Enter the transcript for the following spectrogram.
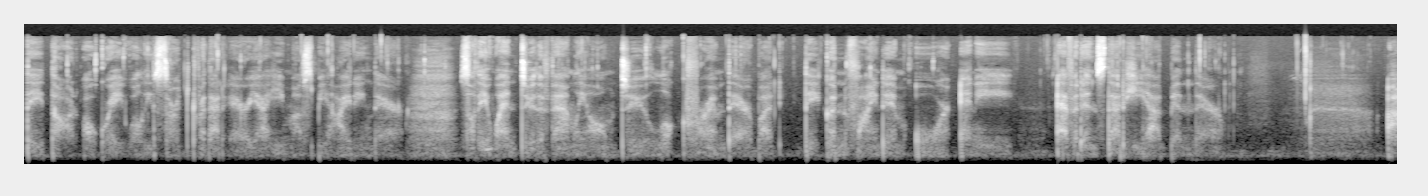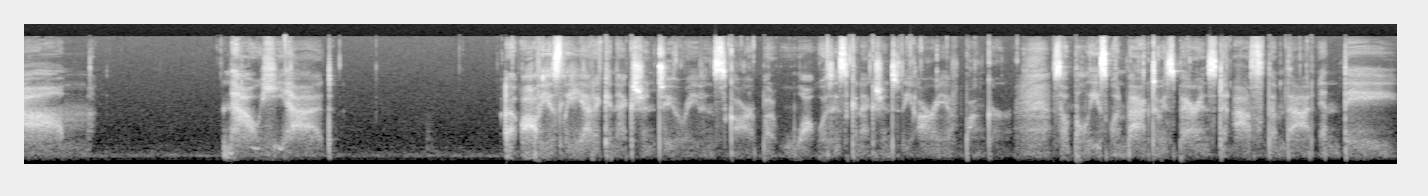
they thought, oh, great, well, he searched for that area, he must be hiding there. So they went to the family home to look for him there, but they couldn't find him or any evidence that he had been there. Um, now he had uh, obviously he had a connection to Ravenscar, but what was his connection to the RAF bunker? So police went back to his parents to ask them that, and they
